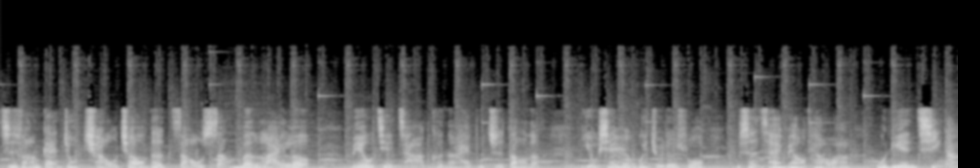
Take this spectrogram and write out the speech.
脂肪肝就悄悄地找上门来了。没有检查，可能还不知道呢。有些人会觉得说，我身材苗条啊，我年轻啊，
